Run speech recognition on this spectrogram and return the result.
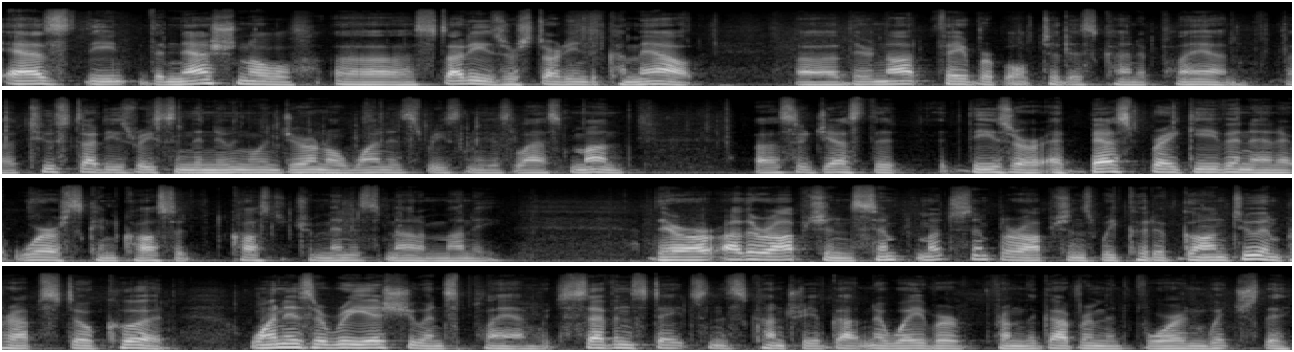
as the, the national uh, studies are starting to come out, uh, they're not favorable to this kind of plan. Uh, two studies recently in the New England Journal, one as recently as last month, uh, suggest that these are at best break even and at worst can cost a, cost a tremendous amount of money. There are other options, sim- much simpler options we could have gone to and perhaps still could. One is a reinsurance plan, which seven states in this country have gotten a waiver from the government for, in which the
